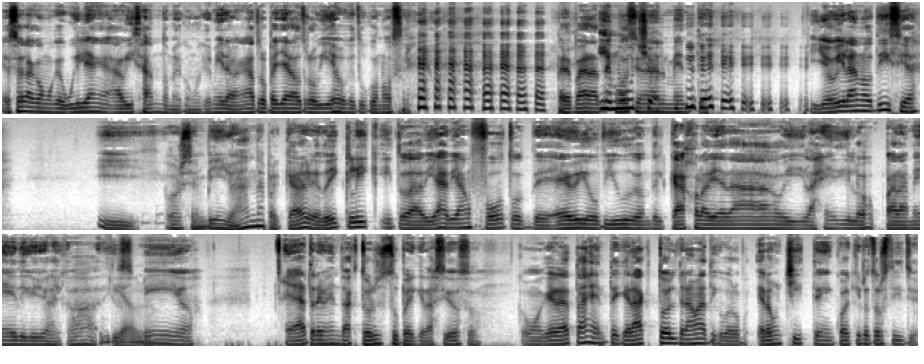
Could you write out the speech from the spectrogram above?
Eso era como que William avisándome, como que mira, van a atropellar a otro viejo que tú conoces. Prepárate Y emocionalmente. y yo vi la noticia y Orson Bean, yo anda para el carro, y le doy clic y todavía habían fotos de aerial view de donde el cajo le había dado y la gente y los paramédicos. Y yo, like, oh, Dios Diablo. mío. Era tremendo actor, súper gracioso. Como que era esta gente que era actor dramático, pero era un chiste en cualquier otro sitio.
